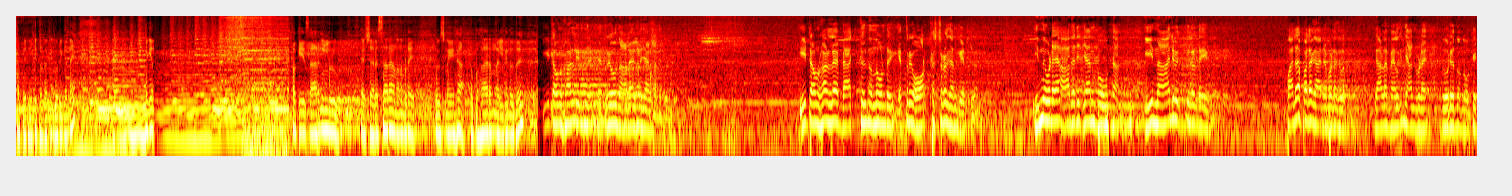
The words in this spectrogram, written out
സഭയിലേക്ക് തുടക്കം കുറിക്കുന്നത് ഓക്കെ സാറിനൊരു സാറിനുള്ളൊരു ശരത് സാറാണ് നമ്മുടെ ഒരു സ്നേഹ ഉപഹാരം നൽകുന്നത്. ഈ ടൗൺ ഹാളിൽ ഇരുന്ന് എത്രയോ നാടകങ്ങൾ ഞാൻ കണ്ടിട്ടുണ്ട്. ഈ ടൗൺ ഹാളിലെ ബാക്കിൽ നിന്നുകൊണ്ട് എത്രയോ ഓർക്കസ്ട്രകൾ ഞാൻ കേട്ടിട്ടുണ്ട്. ഇന്നിവിടെ ആദരിക്കാൻ പോകുന്ന ഈ നാല് വ്യക്തികളുടെയും പല പല ഗാനമേളകളും ഗാനമേളകൾ ഞാനിവിടെ ദൂരെ നിന്ന് നോക്കി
